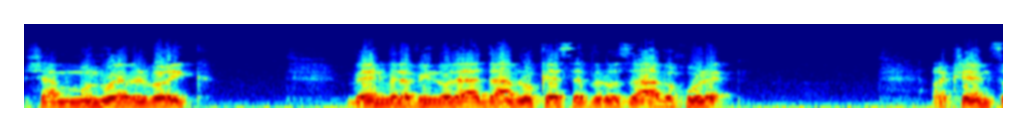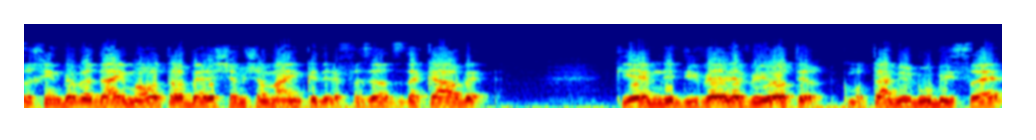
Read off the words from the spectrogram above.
שהממון הוא הבל וריק, ואין מלווין לו לאדם לא כסף ולא זהב וכו'. רק שהם צריכים בוודאי מעות הרבה לשם שמיים כדי לפזר צדקה הרבה, כי הם נדיבי לב ויותר, כמותם ירבו בישראל.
